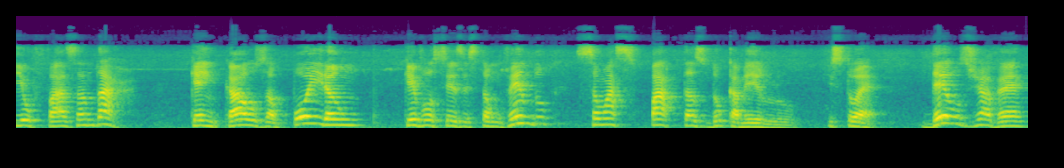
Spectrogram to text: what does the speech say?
e o faz andar. Quem causa o poeirão que vocês estão vendo são as patas do camelo, isto é, Deus Javé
